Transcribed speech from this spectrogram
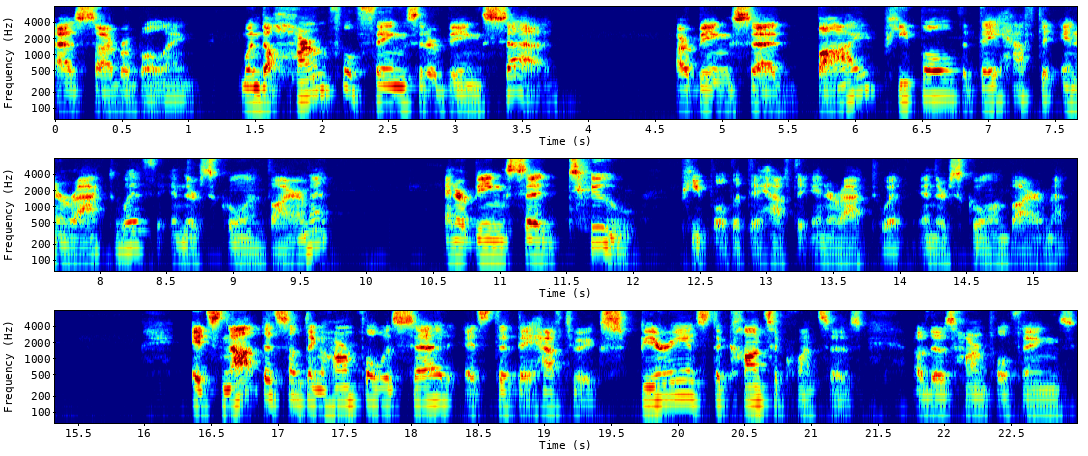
as cyberbullying when the harmful things that are being said are being said by people that they have to interact with in their school environment and are being said to people that they have to interact with in their school environment. It's not that something harmful was said, it's that they have to experience the consequences of those harmful things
